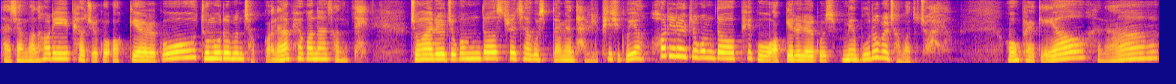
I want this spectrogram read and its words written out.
다시 한번 허리 펴주고 어깨 열고 두 무릎은 접거나 펴거나 선택. 종아리를 조금 더 스트레치하고 싶다면 다리를 펴시고요. 허리를 조금 더 펴고 어깨를 열고 싶으면 무릎을 접어도 좋아요. 호흡할게요. 하나,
